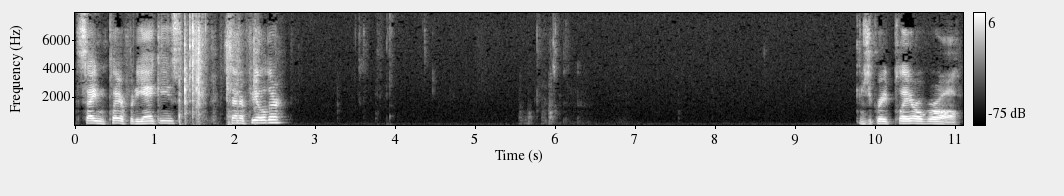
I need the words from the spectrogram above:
Exciting player for the Yankees. Center fielder. He's a great player overall.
